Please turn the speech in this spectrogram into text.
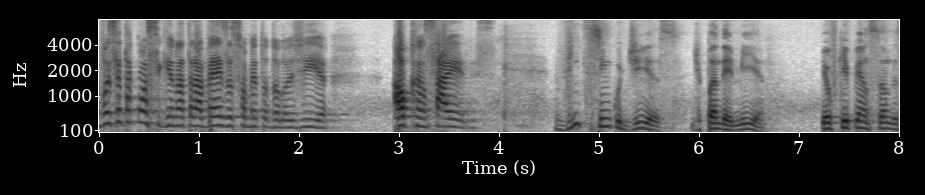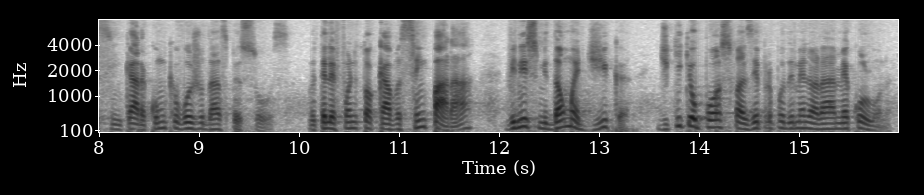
você está conseguindo, através da sua metodologia, alcançar eles? 25 dias de pandemia, eu fiquei pensando assim, cara, como que eu vou ajudar as pessoas? Meu telefone tocava sem parar. Vinícius, me dá uma dica de que, que eu posso fazer para poder melhorar a minha coluna.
